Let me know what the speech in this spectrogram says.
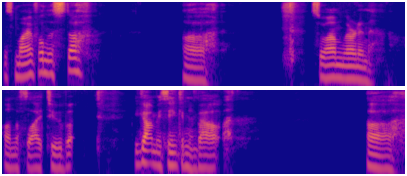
this mindfulness stuff. Uh, so I'm learning on the fly too, but it got me thinking about uh,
